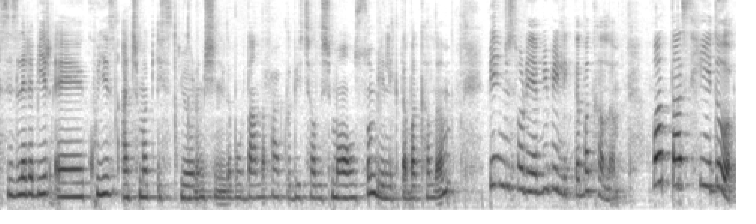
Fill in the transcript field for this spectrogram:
sizlere bir e, quiz açmak istiyorum. Şimdi buradan da farklı bir çalışma olsun. Birlikte bakalım. Birinci soruya bir birlikte bakalım. What does he do?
